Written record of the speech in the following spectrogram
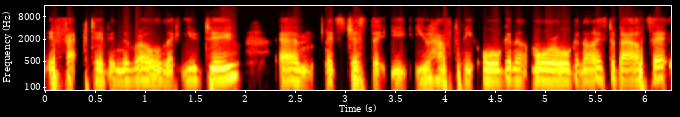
effective in the role that you do. Um, it's just that you, you have to be more organized about it.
